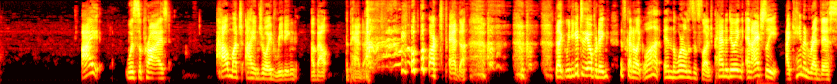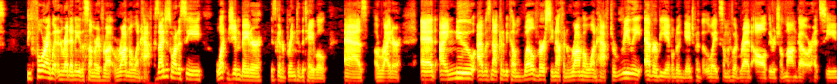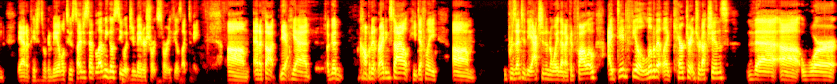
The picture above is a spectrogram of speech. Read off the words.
I was surprised how much I enjoyed reading about the panda, the large panda. Like when you get to the opening, it's kind of like, what in the world is this large panda doing? And I actually, I came and read this before I went and read any of the summary of Ra- Ranma One Half because I just wanted to see what Jim Bader is going to bring to the table as a writer. And I knew I was not going to become well versed enough in Ranma One Half to really ever be able to engage with it the way someone who had read all the original manga or had seen the adaptations were going to be able to. So I just said, let me go see what Jim Bader's short story feels like to me. Um, and I thought Yeah. he had a good, competent writing style. He definitely um, presented the action in a way that I could follow. I did feel a little bit like character introductions that uh, were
